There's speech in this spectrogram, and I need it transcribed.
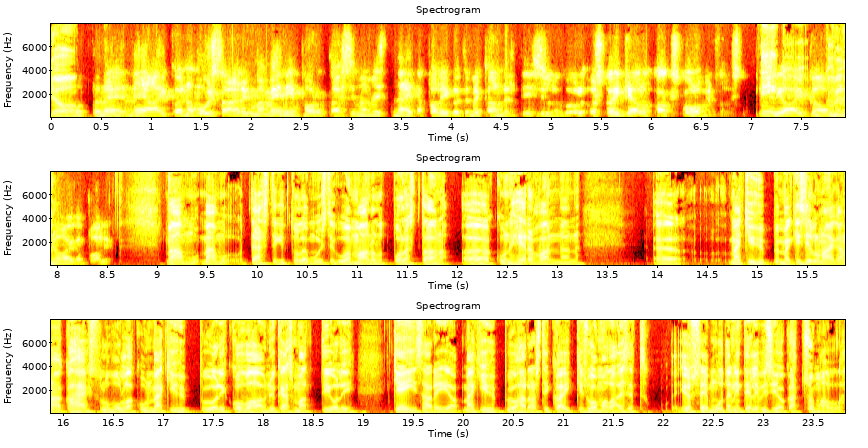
Joo. Mutta ne, ne aikoina, muistan aina kun mä menin portaisiin, mä mietin, että näitä palikoita me kanneltiin silloin, kun oli, olisiko ikä ollut 2-13. Niin, Eli aikaa on mennyt aika paljon. Mä, mä, tästäkin tulee muistikuva. Mä oon ollut puolestaan, äh, kun Hervannan äh, mäkihyppymäki, silloin aikanaan 80-luvulla, kun mäkihyppy oli kovaa, Nykäsmatti oli keisari ja mäkihyppyä harrasti kaikki suomalaiset, jos ei muuten niin televisio katsomalla.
